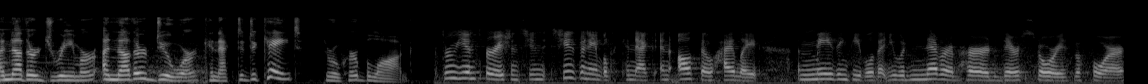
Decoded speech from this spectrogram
another dreamer, another doer connected to Kate through her blog. Through Yinzpiration, she, she's been able to connect and also highlight amazing people that you would never have heard their stories before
